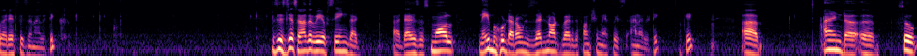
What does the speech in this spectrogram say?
where f is analytic. This is just another way of saying that uh, there is a small neighborhood around z naught where the function f is analytic okay and uh, uh so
